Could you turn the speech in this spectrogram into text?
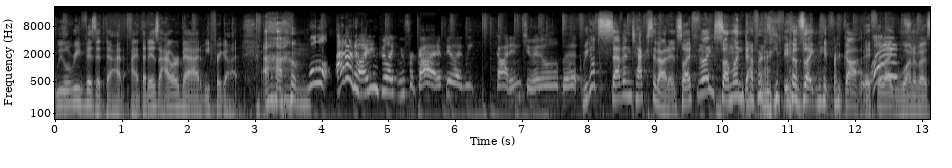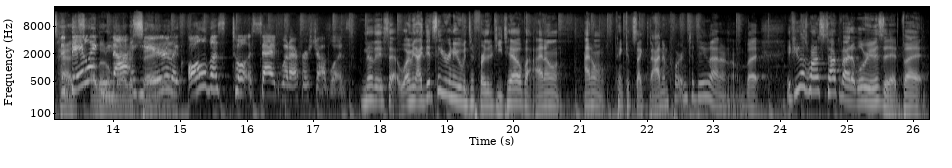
we will revisit that. I, that is our bad. We forgot. Um, Well, I don't know. I didn't feel like we forgot. I feel like we got into it a little bit. we got seven texts about it, so I feel like someone definitely feels like they forgot. I feel like one of us Did has they a little not more to hear? say. Like all of us to- said what our first job was. No, they said. I mean, I did say we were gonna go into further detail, but I don't. I I don't think it's like that important to do. I don't know, but if you guys want us to talk about it, we'll revisit it. But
